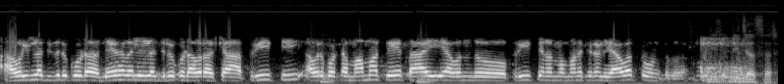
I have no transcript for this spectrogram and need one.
ಅವರಿಲ್ಲದಿದ್ರು ಅವ್ರು ಇಲ್ಲದಿದ್ರು ಕೂಡ ದೇಹದಲ್ಲಿ ಇಲ್ಲದಿದ್ರು ಕೂಡ ಅವರ ಶಾ ಪ್ರೀತಿ ಅವರು ಕೊಟ್ಟ ಮಮತೆ ತಾಯಿಯ ಒಂದು ಪ್ರೀತಿ ನಮ್ಮ ಮನಸ್ಸಿನಲ್ಲಿ ಯಾವತ್ತೂ ಉಂಟು ನಿಜ ಸರ್.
